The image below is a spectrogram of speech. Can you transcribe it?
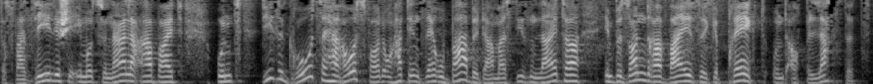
das war seelische, emotionale Arbeit. Und diese große Herausforderung hat den Zerubabel damals, diesen Leiter, in besonderer Weise geprägt und auch belastet.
